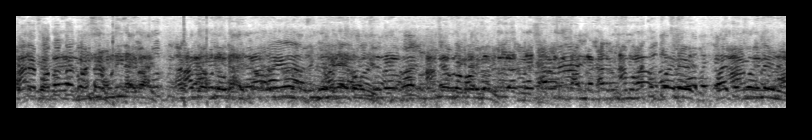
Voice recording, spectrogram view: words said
আরে পদত্যাগ উনি নাই ভাই, আমি উনি নাই। উনি নাই তো ভাই। আমি উনি আমরা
